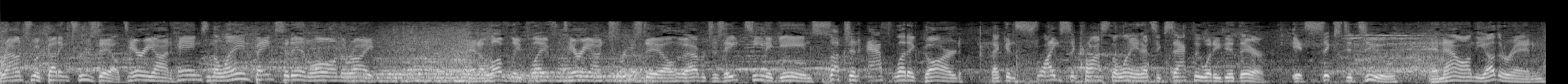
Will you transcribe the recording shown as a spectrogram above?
Around to a cutting Truesdale. Darion hangs in the lane, banks it in low on the right. And a lovely play from Darion Truesdale, who averages 18 a game. Such an athletic guard that can slice across the lane. That's exactly what he did there. It's 6 to 2. And now on the other end,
